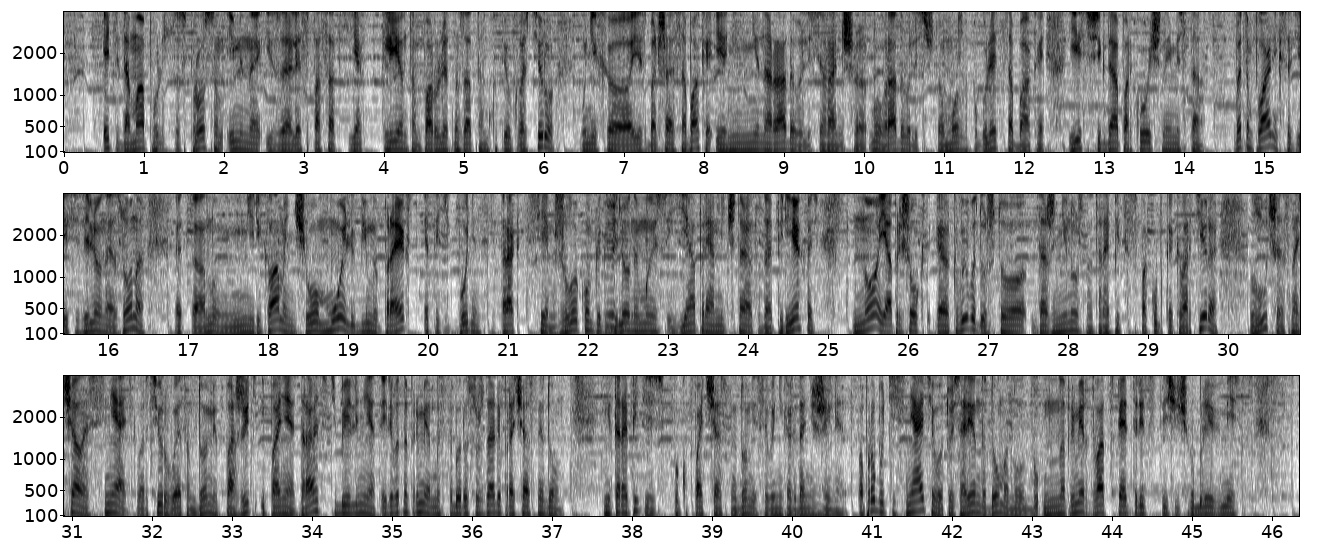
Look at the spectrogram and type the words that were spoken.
Эти дома пользуются спросом именно из-за лесопосадки. Я клиентам пару лет назад там купил квартиру, у них э, есть большая собака, и они не нарадовались раньше, ну, радовались, что можно погулять с собакой. Есть всегда парковочные места. В этом плане, кстати, если зеленая зона, это, ну, не реклама, ничего. Мой любимый проект – это Егбодинский тракт 7. Жилой комплекс. «Зеленый мыс». Я прям мечтаю туда переехать. Но я пришел к, э, к выводу, что даже не нужно торопиться с покупкой квартиры. Лучше сначала снять квартиру в этом доме, пожить и понять, нравится тебе или нет. Или вот, например, мы с тобой рассуждали про частный дом. Не торопитесь покупать частный дом, если вы никогда не жили. Попробуйте снять его, то есть аренда дома, ну, ну, например, 25-30 тысяч рублей в месяц.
